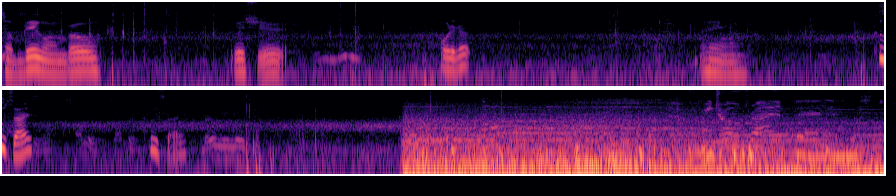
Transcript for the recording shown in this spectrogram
That's a big one, bro. Good shit. Hold it up. Man. Cool size. Solid, solid. Cool size. Barely look. We drove right past.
